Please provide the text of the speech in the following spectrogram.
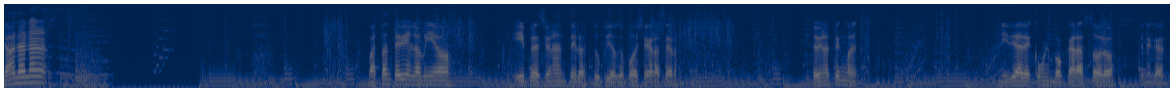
No, no, no, no. Bastante bien lo mío. Impresionante lo estúpido que puedo llegar a ser. Y todavía no tengo ni idea de cómo invocar a Zoro. Tiene que hacer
